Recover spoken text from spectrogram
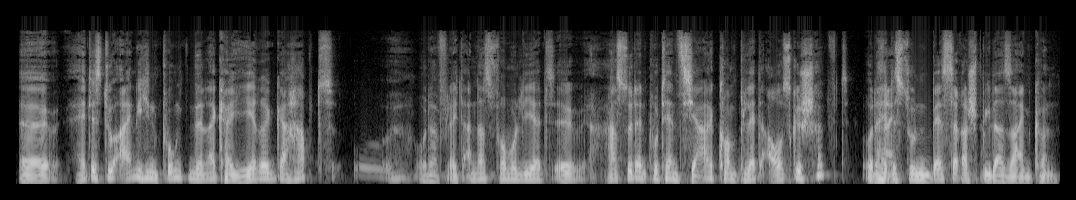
Äh, hättest du eigentlich einen Punkt in deiner Karriere gehabt, oder vielleicht anders formuliert, äh, hast du dein Potenzial komplett ausgeschöpft oder Nein. hättest du ein besserer Spieler sein können?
